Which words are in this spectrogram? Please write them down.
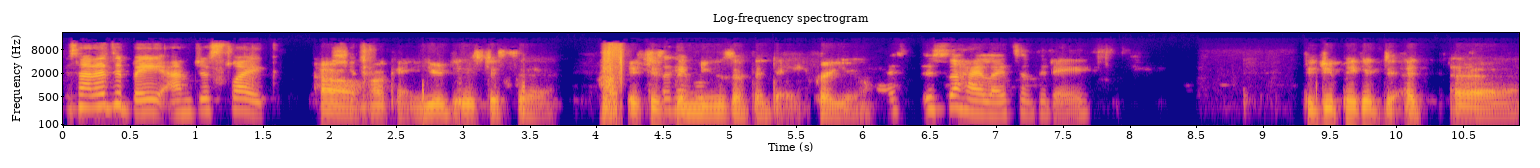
It's not a debate. I'm just like Oh, okay. You're. It's just a. It's just Okay, the well- news of the day for you. it's, it's the highlights of the day. Did you pick a a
